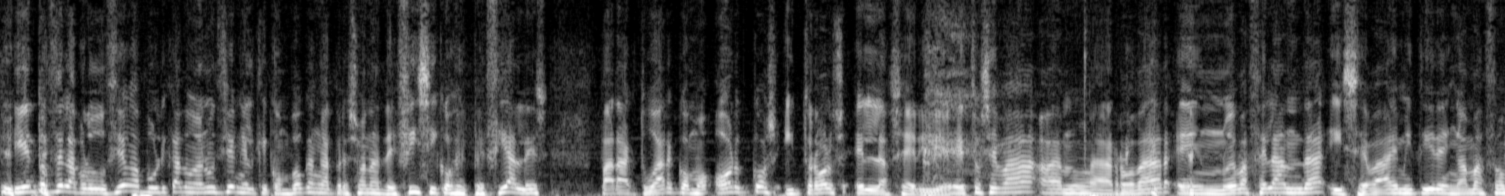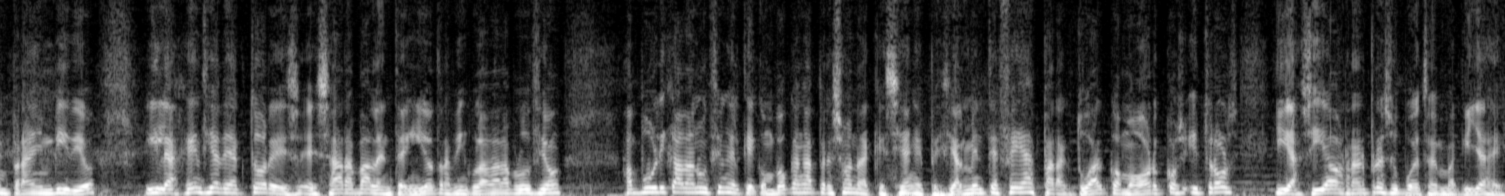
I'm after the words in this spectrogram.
Y entonces la producción ha publicado un anuncio en el que convocan a personas de físicos especiales para actuar como orcos y trolls en la serie. Esto se va a rodar en Nueva Zelanda y se va a emitir en Amazon Prime Video. Y la agencia de actores eh, Sarah Valentine y otras vinculadas a la producción han publicado anuncio en el que convocan a personas que sean especialmente feas para actuar como orcos y trolls y así ahorrar presupuesto en maquillaje.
